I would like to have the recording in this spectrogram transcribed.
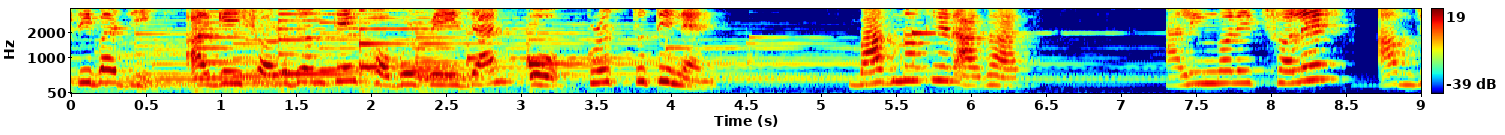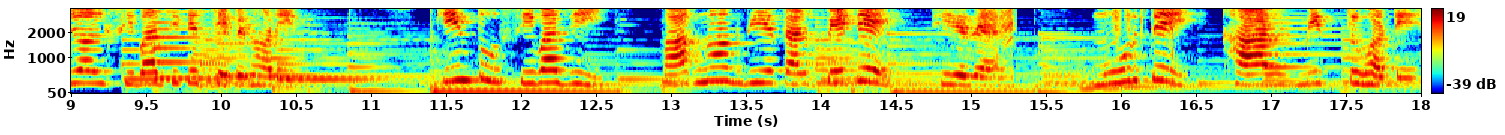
শিবাজি আগেই ষড়যন্ত্রের খবর পেয়ে যান ও প্রস্তুতি নেন। বাগনখের আঘাত। আলিঙ্গনের ছলে আফজল শিবাজিকে চেপে ধরেন। কিন্তু শিবাজি বাগনখ দিয়ে তার পেটে চিড়ে দেন। মুহূর্তেই খার মৃত্যু ঘটে।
